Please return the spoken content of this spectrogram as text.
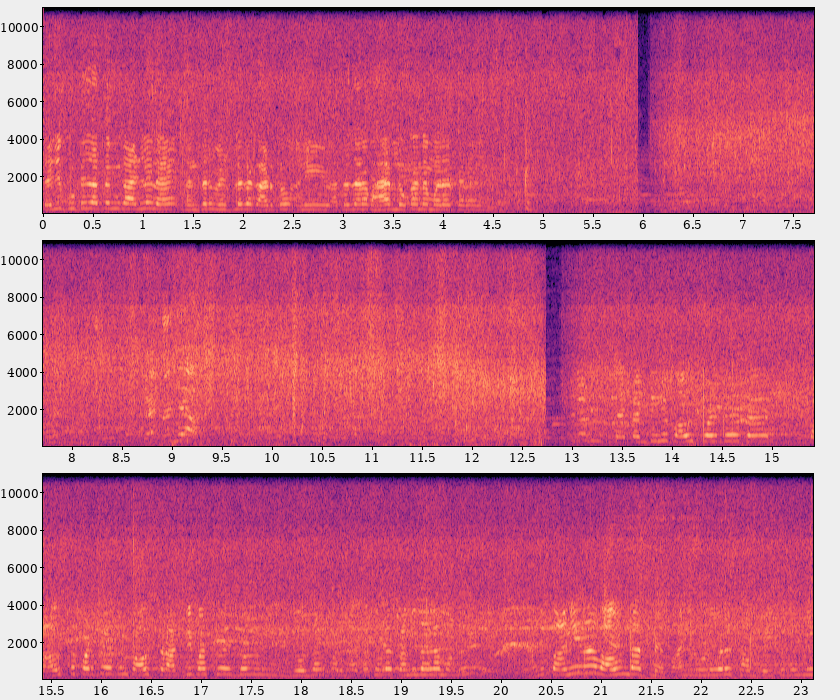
त्याची फुटेज आता मी काढले नाही. नंतर भेटलं तर काढतो. आणि आता जरा बाहेर लोकांना मदत करायला कंटिन्यू पाऊस पडतोय तर पाऊस तर पडतोय पण पाऊस रात्रीपासून एकदम जोरदार पडतो आता थोडं कमी झाला म्हणून. आणि पाणी ना वाहून जात नाही. पाणी रोडवरच थांबतं इथं पण मी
